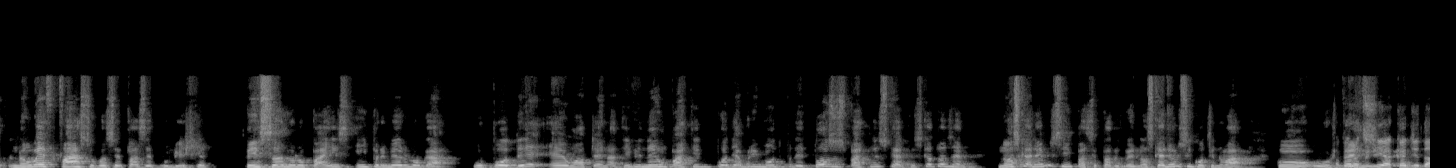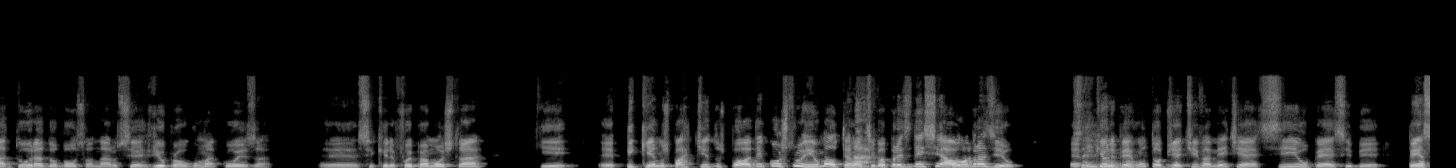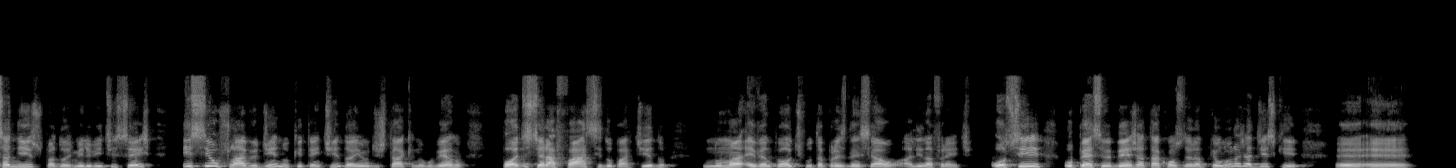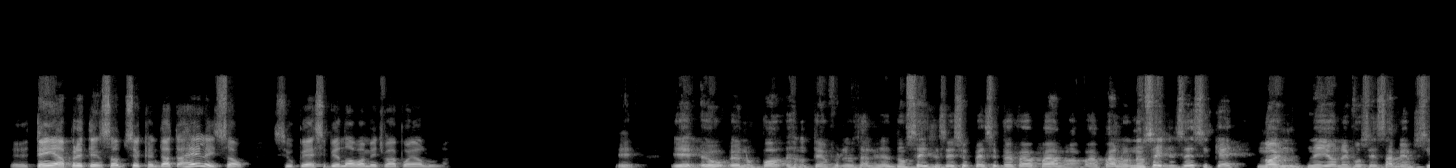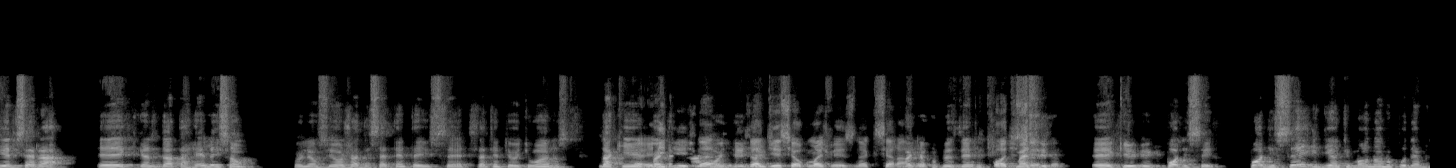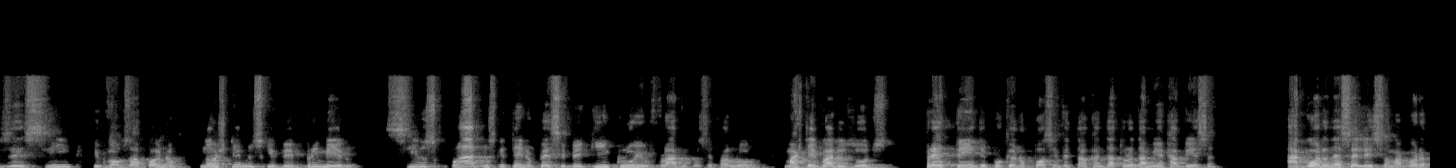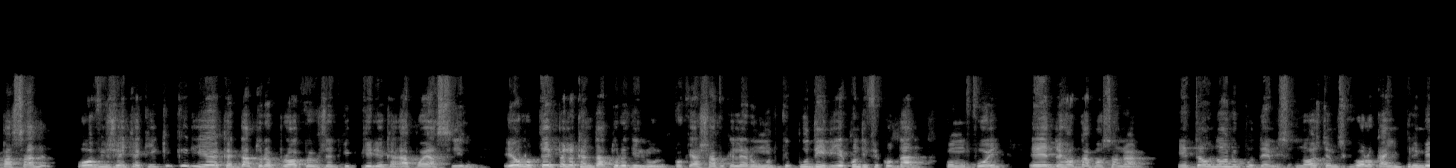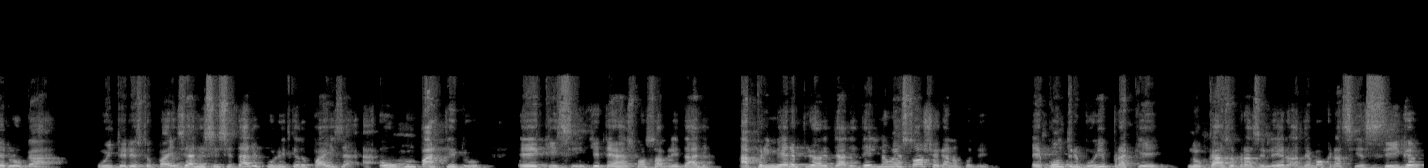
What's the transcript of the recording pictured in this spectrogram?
não é fácil você fazer política pensando no país em primeiro lugar. O poder é uma alternativa e nenhum partido pode abrir mão do poder. Todos os partidos querem. Por isso que eu estou dizendo. Nós queremos sim participar do governo, nós queremos sim continuar com os. Agora, se a candidatura do Bolsonaro serviu para alguma coisa é, Siqueira, foi para mostrar que é, pequenos partidos podem construir uma alternativa ah, presidencial pode. no Brasil. É, o que dúvida. eu lhe pergunto objetivamente é se o PSB pensa nisso para 2026 e se o Flávio Dino, que tem tido aí um destaque no governo, pode ser a face do partido numa eventual disputa presidencial ali na frente. Ou se o PSB já está considerando, porque o Lula já disse que é, é, tem a pretensão de ser candidato à reeleição se o PSB novamente vai apoiar Lula. Eu, eu, não posso, eu não tenho não sei dizer se o PSB vai apoiar ou não vai apoiar Lula. Não sei dizer sequer, nós, nem eu nem você sabemos se ele será é, candidato à reeleição. Ele é um senhor já de 77, 78 anos. Daqui é, ele diz, né? 80, ele já disse algumas vezes, né? Que será. Vai né? ter um presidente. Pode mas ser. Se, né? é, que pode ser. Pode ser, e de antemão nós não podemos dizer sim e vamos apoiar, não. Nós temos que ver, primeiro, se os quadros que tem no PSB, que inclui o Flávio que você falou, mas tem vários outros, pretendem, porque eu não posso inventar uma candidatura da minha cabeça. Agora, nessa eleição agora passada, houve gente aqui que queria candidatura própria, houve gente que queria apoiar Ciro. Eu lutei pela candidatura de Lula, porque achava que ele era o único que poderia, com dificuldade, como foi, eh, derrotar Bolsonaro. Então, nós não podemos, nós temos que colocar em primeiro lugar o interesse do país e a necessidade política do país. Um partido que, se, que tem a responsabilidade, a primeira prioridade dele não é só chegar no poder, é contribuir para que, no caso brasileiro, a democracia siga,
